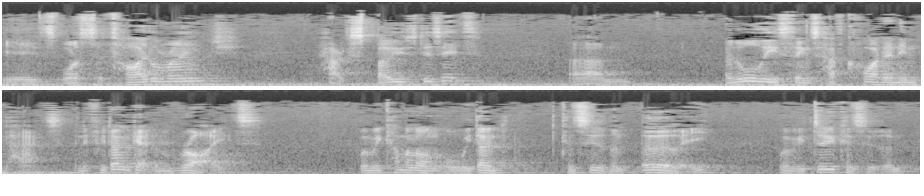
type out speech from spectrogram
Is what's the tidal range? How exposed is it? Um, and all these things have quite an impact. And if we don't get them right, when we come along or we don't consider them early, when we do consider them,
